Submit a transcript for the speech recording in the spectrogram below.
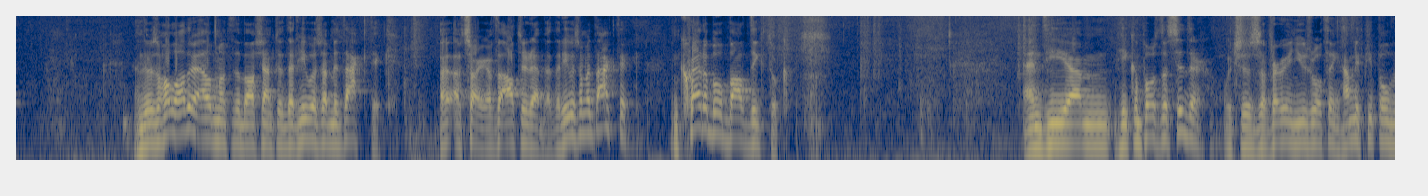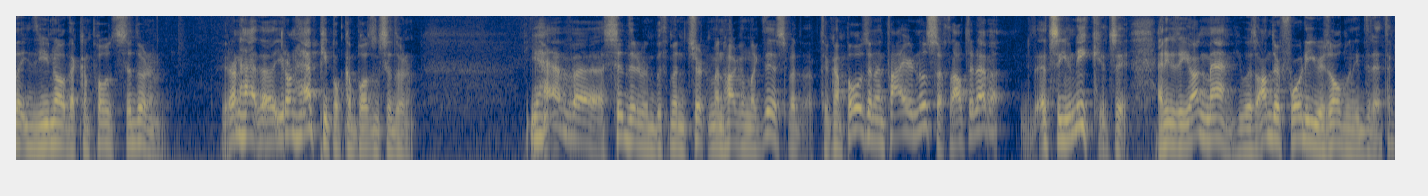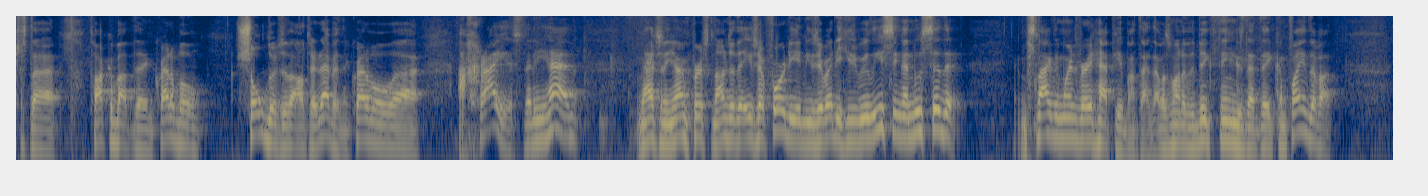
And there's a whole other element to the Baal Shem Tov that he was a medactic. Uh, uh, sorry, of the Alter Rebbe, that he was a medactic. Incredible Baal Diktuk. And he, um, he composed the Siddur, which is a very unusual thing. How many people that, do you know that compose Siddurim? You don't have, uh, you don't have people composing Siddurim. You have a Siddur with certain manhagim like this, but to compose an entire Nusach, Alter Rebbe, it's a unique. It's a, and he was a young man. He was under 40 years old when he did it. Just uh, talk about the incredible shoulders of the Alter Rebbe, the incredible uh, achrayus that he had. Imagine a young person under the age of 40 and he's already he's releasing a new Siddur. Snagdim weren't very happy about that. That was one of the big things that they complained about.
